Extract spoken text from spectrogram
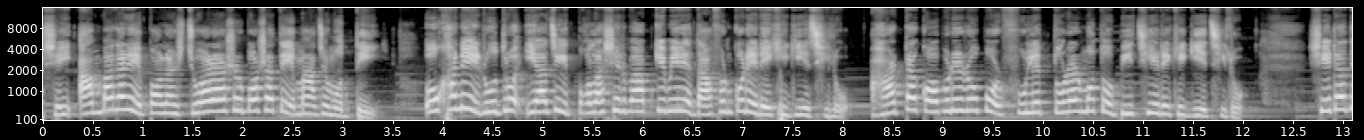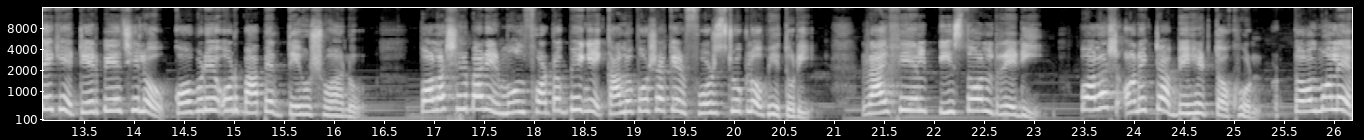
সেই আমবাগানে পলাশ জোয়ার আসর বসাতে মাঝে মধ্যেই। ওখানে রুদ্র ইয়াজিৎ পলাশের বাপকে মেরে দাফন করে রেখে গিয়েছিল। হাড়টা কবরের ওপর ফুলের তোড়ার মতো বিছিয়ে রেখে গিয়েছিল। সেটা দেখে টের পেয়েছিল কবরে ওর বাপের দেহ শোয়ানো। পলাশের বাড়ির মূল ফটক ভেঙে কালো পোশাকের ফোর্স ঢুকলো ভেতরে রাইফেল পিস্তল রেডি। পলাশ অনেকটা বেহের তখন। টলমলে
